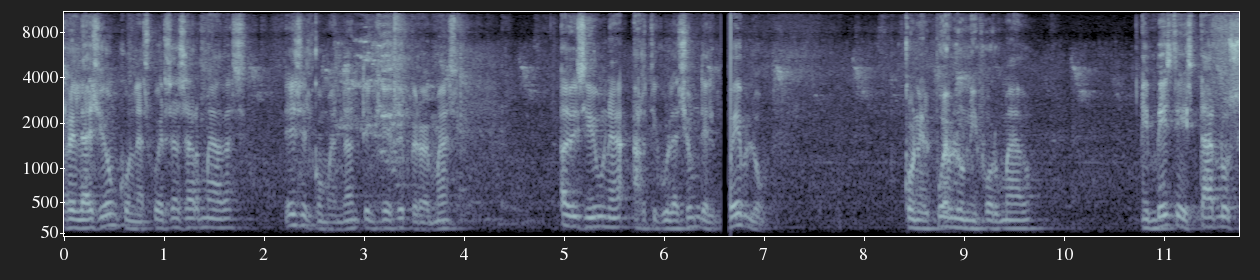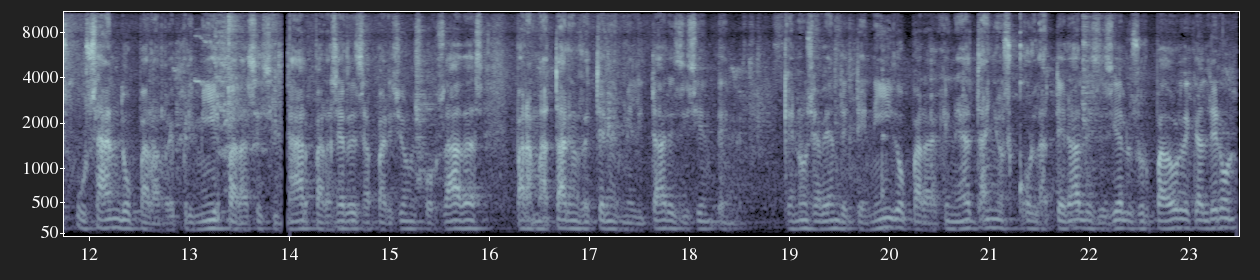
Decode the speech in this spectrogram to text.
relación con las Fuerzas Armadas, es el comandante en jefe, pero además ha decidido una articulación del pueblo con el pueblo uniformado en vez de estarlos usando para reprimir, para asesinar, para hacer desapariciones forzadas, para matar en retenes militares, diciendo que no se habían detenido, para generar daños colaterales, decía el usurpador de Calderón,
